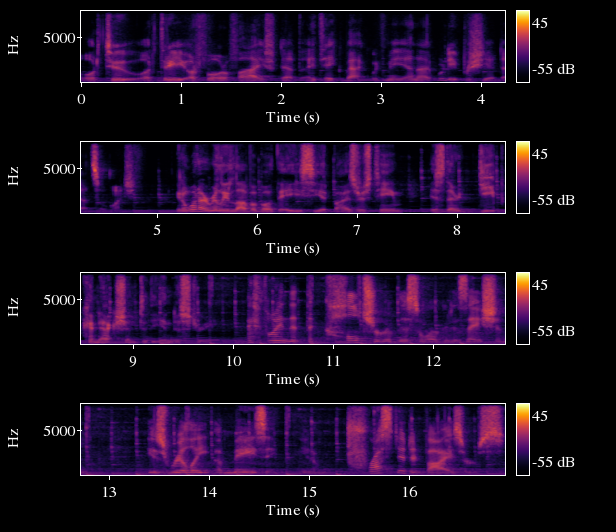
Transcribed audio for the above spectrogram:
or two or three or four or five that I take back with me, and I really appreciate that so much. You know, what I really love about the AEC Advisors team is their deep connection to the industry. I find that the culture of this organization is really amazing. You know, trusted advisors.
